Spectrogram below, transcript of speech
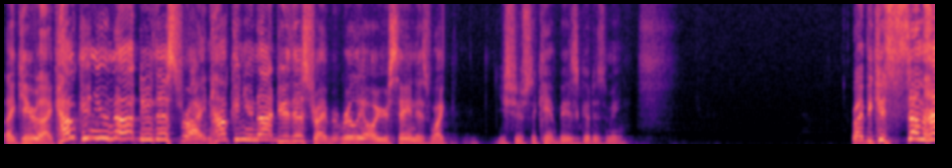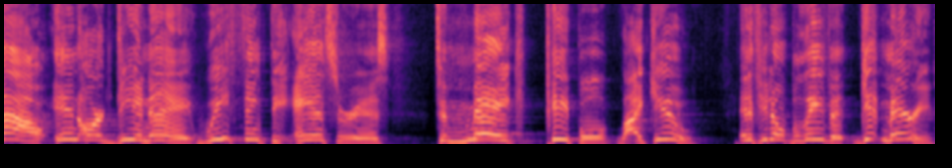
Like, you're like, how can you not do this right? And how can you not do this right? But really, all you're saying is, like, you seriously can't be as good as me right? Because somehow in our DNA, we think the answer is to make people like you. And if you don't believe it, get married.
